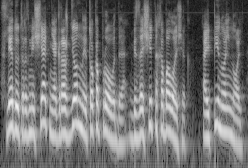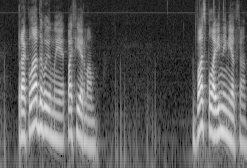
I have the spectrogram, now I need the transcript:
следует размещать неогражденные токопроводы беззащитных оболочек IP00, прокладываемые по фермам? 2,5 метра.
